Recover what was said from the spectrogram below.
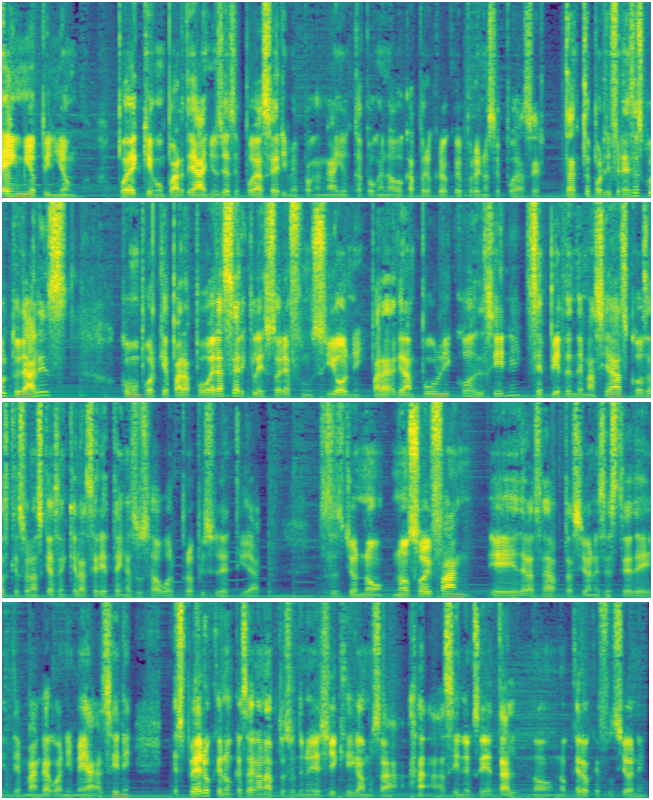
en mi opinión. Puede que en un par de años ya se pueda hacer y me pongan ahí un tapón en la boca, pero creo que por ahí no se puede hacer. Tanto por diferencias culturales como porque para poder hacer que la historia funcione para el gran público del cine, se pierden demasiadas cosas que son las que hacen que la serie tenga su sabor propio y su identidad. Entonces yo no, no soy fan eh, de las adaptaciones este de, manga o anime al cine. Espero que nunca se haga una adaptación de Nuyashiki, digamos, a, a, cine occidental. No, no creo que funcione.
